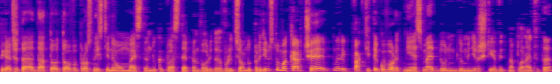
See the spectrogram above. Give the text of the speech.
Така че да, да този то въпрос наистина е уместен до каква степен води до еволюционно предимство, макар че нали, фактите говорят. Ние сме доминиращия вид на планетата.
